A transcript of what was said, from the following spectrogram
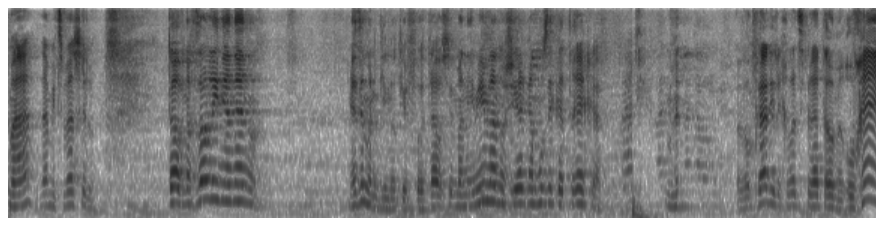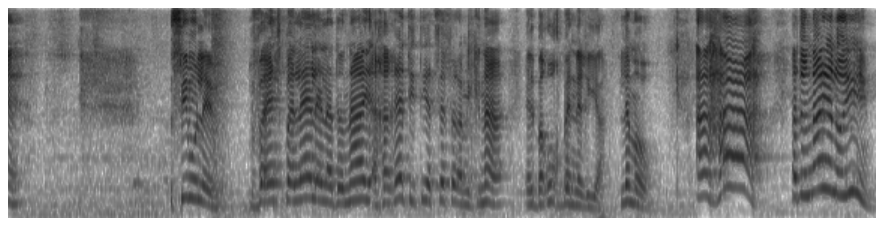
מה? זה המצווה שלו. טוב, נחזור לענייננו. איזה מנגינות יפות, אה? מנעימים לנו שיהיה גם מוזיקת רקע. אבוקדי לכבוד ספירת העומר. ובכן, שימו לב, ואתפלל אל אדוני, אחרת איתי את ספר המקנה אל ברוך בן נריה, לאמור. אהה! אדוני אלוהים!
